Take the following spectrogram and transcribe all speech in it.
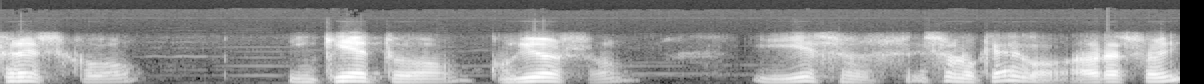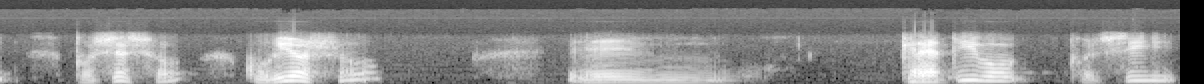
fresco, inquieto, curioso, y eso es, eso lo que hago. Ahora soy, pues eso, curioso, eh, creativo, pues sí,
